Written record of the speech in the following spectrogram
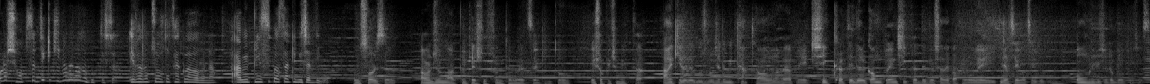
ওরা সব সাবজেক্টে কীভাবে ভালো করতেছে? এভাবে চলতে থাকলে হবে না। আমি প্রিন্সিপাল স্যারকে বিচার দিব। সরি স্যার আমার জন্য আপনাকে এসব শুনতে হয়েছে কিন্তু এসব কিছু মিথ্যা। আমি কীভাবে বুঝব যেটা মিথ্যা? আমার মনে হয় আপনি শিক্ষার্থীদের কমপ্লেন শিক্ষার্থীদের সাথে কথা বলে এই যাচাই বাছাই করবেন। অমনি কিছুটা বলতে চাইছি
